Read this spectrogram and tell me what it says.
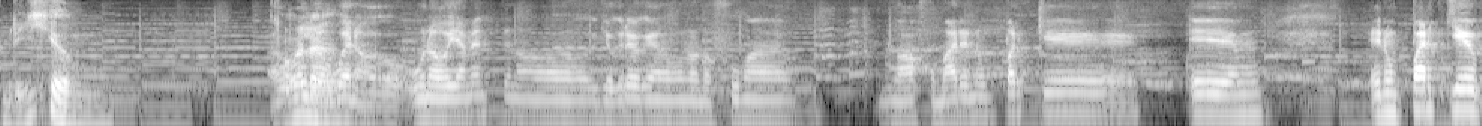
Brígido. Hola. Uno, bueno, uno obviamente no, yo creo que uno no fuma, no va a fumar en un parque, eh, en un parque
